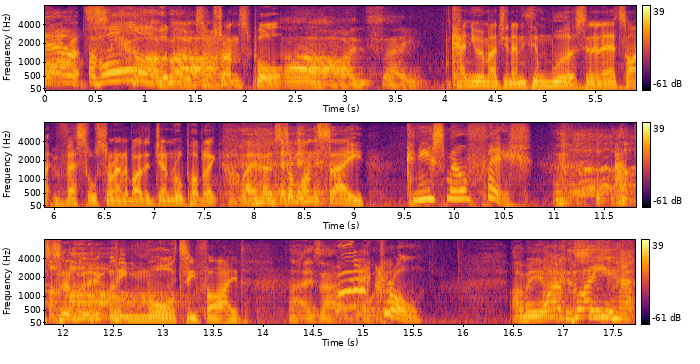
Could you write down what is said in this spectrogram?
aero of all the Come modes of transport. Oh, insane. Can you imagine anything worse in an airtight vessel surrounded by the general public? I heard someone say, Can you smell fish? Absolutely mortified. That is out of order. Mackerel. I mean, On I a can see. How,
